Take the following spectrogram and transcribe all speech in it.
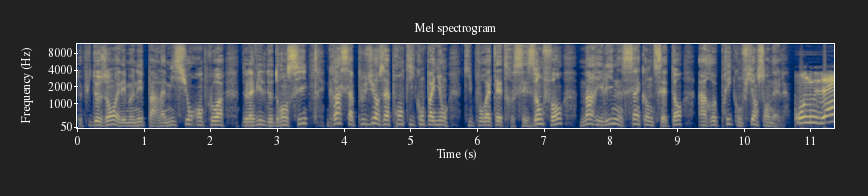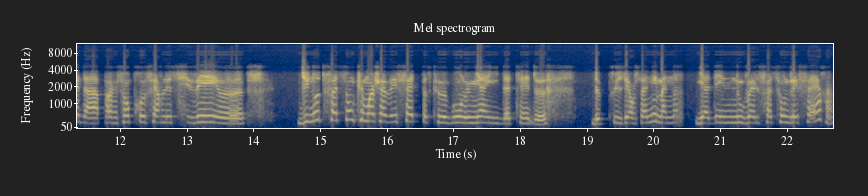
Depuis deux ans, elle est menée par la mission emploi de la ville de Drancy. Grâce à plusieurs apprentis compagnons qui pourraient être ses enfants, Marilyn, 57 ans, a repris confiance en elle. On nous aide à, par exemple, refaire le CV euh, d'une autre façon que moi j'avais faite parce que bon, le mien, il datait de, de plusieurs années. Maintenant, il y a des nouvelles façons de les faire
